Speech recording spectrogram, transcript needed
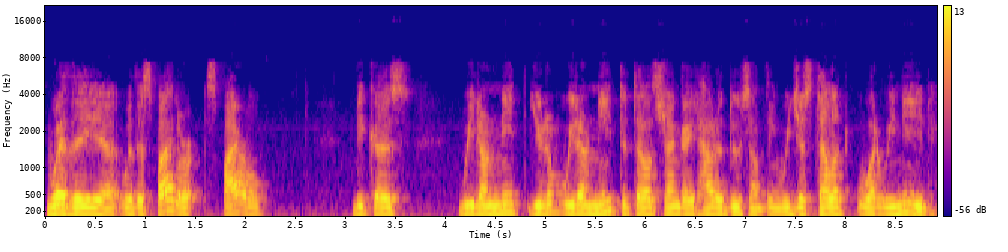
with the uh, with the spiral spiral because we don't need you don't we don't need to tell Shungite how to do something. We just tell it what we need.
